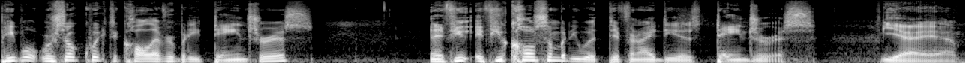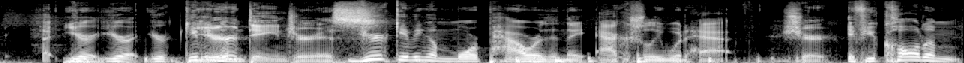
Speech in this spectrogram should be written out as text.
People we're so quick to call everybody dangerous, and if you if you call somebody with different ideas dangerous, Yeah. Yeah. uh, you're you're you're giving You're them, dangerous. you're giving them more power than they actually would have. sure. If you called him,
